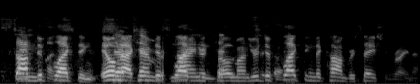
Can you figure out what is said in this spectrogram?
Stop 10 deflecting. Illmac, you're September, nine or deflecting, 10 bro. months You're ago. deflecting the conversation right now.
